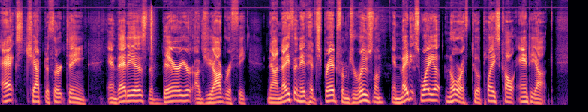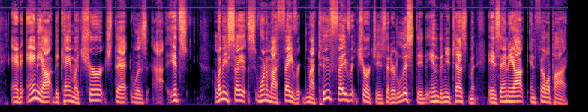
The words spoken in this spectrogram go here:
Acts chapter 13, and that is the barrier of geography. Now, Nathan, it had spread from Jerusalem and made its way up north to a place called Antioch. And Antioch became a church that was, uh, it's let me say it's one of my favorite my two favorite churches that are listed in the new testament is antioch and philippi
